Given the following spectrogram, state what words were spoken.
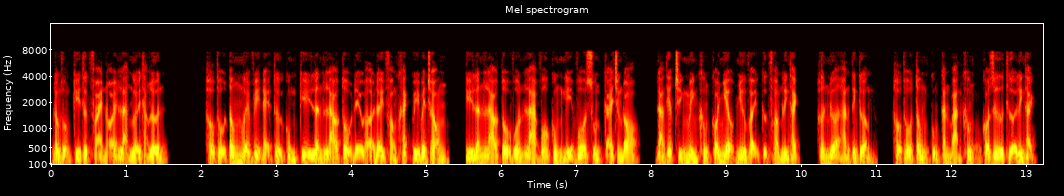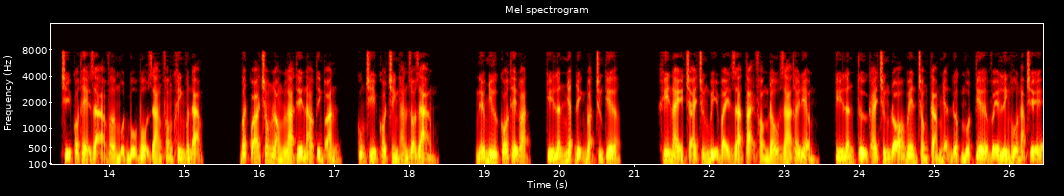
Đồng ruộng kỳ thực phải nói là người thắng lớn. Hậu thổ tông mười vị đệ tử cùng kỳ lân lão tổ đều ở đây phòng khách quý bên trong, kỳ lân lão tổ vốn là vô cùng nghĩ vỗ xuống cái chứng đó, đáng tiếc chính mình không có nhiều như vậy cực phẩm linh thạch, hơn nữa hắn tin tưởng hậu thổ tông cũng căn bản không có dư thừa linh thạch, chỉ có thể giả vờ một bộ bộ dáng phong khinh vân đạm. Bất quá trong lòng là thế nào tính toán, cũng chỉ có chính hắn rõ ràng. Nếu như có thể đoạt, kỳ lân nhất định đoạt chứng kia. Khi này trái trứng bị bày ra tại phòng đấu giá thời điểm, kỳ lân từ cái trứng đó bên trong cảm nhận được một tia về linh hồn áp chế,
